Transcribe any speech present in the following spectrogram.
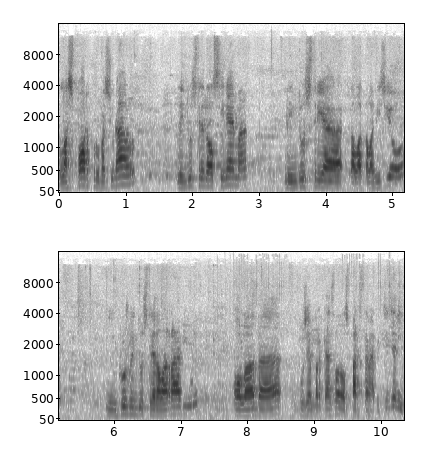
l'esport professional, la indústria del cinema, la indústria de la televisió, inclús la indústria de la ràdio o la de, posem per cas, la dels parcs temàtics. És a dir,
